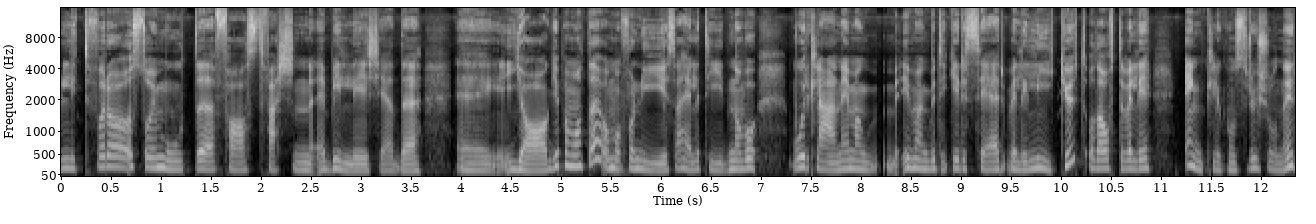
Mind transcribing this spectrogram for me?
litt for å stå imot eh, fast fashion, eh, billigkjede-jaget, på en måte, om å fornye seg hele tiden. Og hvor, hvor klærne i mange, i mange butikker ser veldig like ut, og det er ofte veldig enkle konstruksjoner,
